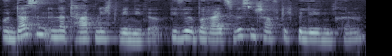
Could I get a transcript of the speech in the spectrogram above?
Und das sind in der Tat nicht wenige, wie wir bereits wissenschaftlich belegen können.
